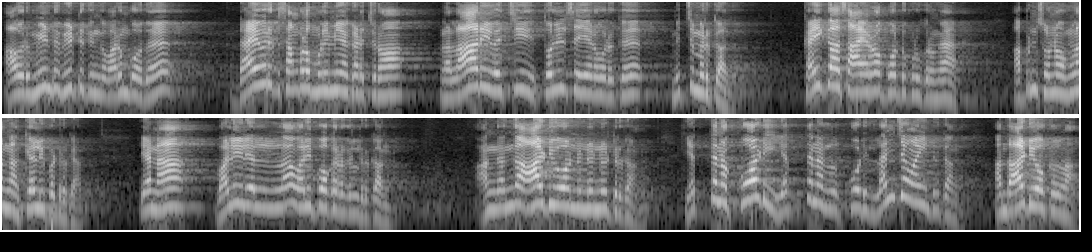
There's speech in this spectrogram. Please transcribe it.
அவர் மீண்டும் வீட்டுக்கு இங்கே வரும்போது டிரைவருக்கு சம்பளம் முழுமையாக கிடச்சிரும். ஆனால் லாரி வச்சு தொழில் செய்கிறவருக்கு மிச்சம் இருக்காது. கை காசு ஆயிரம் ரூபா போட்டு கொடுக்குறோங்க. அப்படின்னு சொன்னவங்களாம் நான் கேள்விப்பட்டிருக்கேன். ஏன்னா வழியிலெல்லாம் எல்லாம் வழிபோக்கர்கள் இருக்காங்க. அங்கங்கே ஆடியோ நின்றுட்டு இருக்காங்க. எத்தனை கோடி எத்தனை கோடி லஞ்சம் வாங்கிட்டு இருக்காங்க? அந்த ஆடியோக்கள்லாம்.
